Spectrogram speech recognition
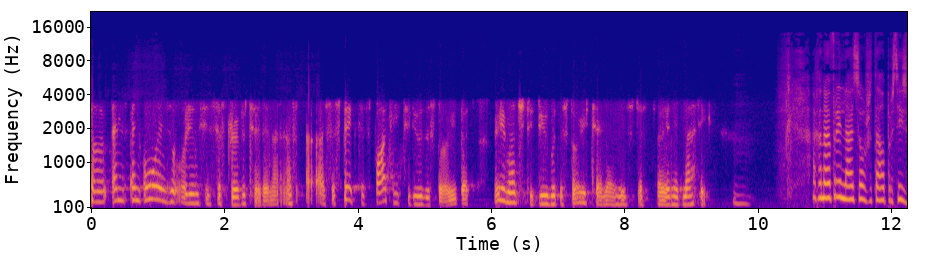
so, and, and always the audience is just riveted, and I, I, suspect it's partly to do with the story, but very much to do with the storyteller who's just so enigmatic. Hmm. Ek gaan nou vir die luisteraars vertel presies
